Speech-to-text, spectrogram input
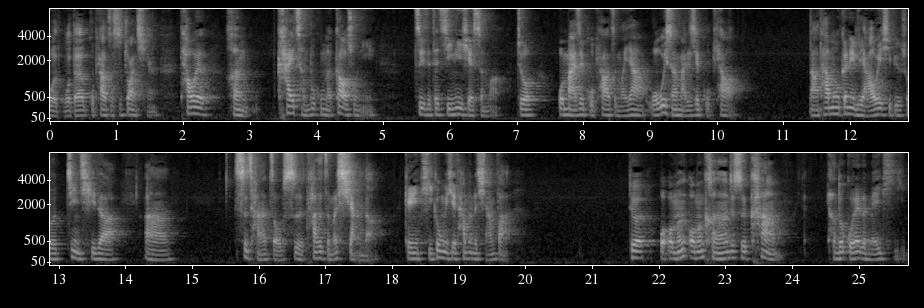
我我的股票只是赚钱，他会很开诚布公的告诉你自己在经历些什么。就我买这股票怎么样，我为什么买这些股票，然后他们会跟你聊一些，比如说近期的啊。市场的走势，他是怎么想的，给你提供一些他们的想法。就我我们我们可能就是看很多国内的媒体，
